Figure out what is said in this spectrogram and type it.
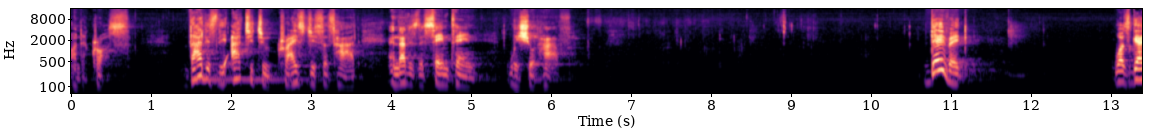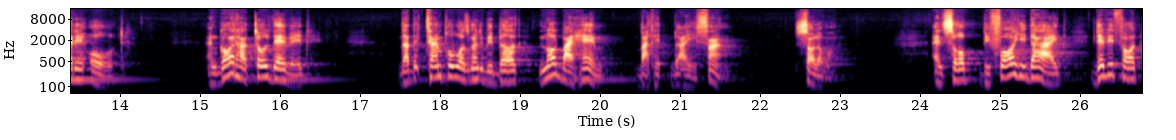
on the cross. That is the attitude Christ Jesus had, and that is the same thing we should have. David was getting old, and God had told David that the temple was going to be built not by him, but by his son, Solomon. And so before he died, David thought,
